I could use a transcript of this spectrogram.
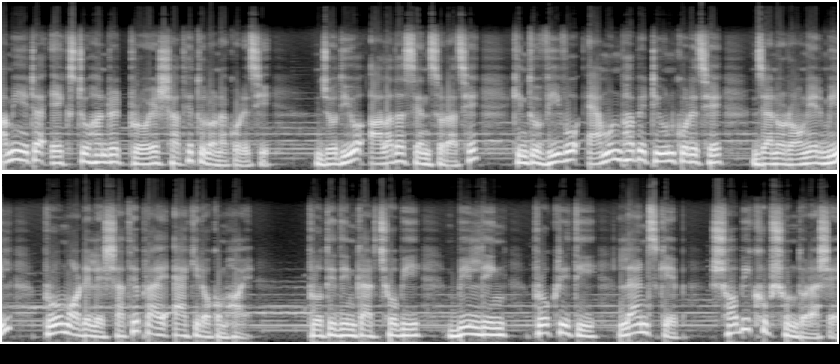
আমি এটা এক্স টু হান্ড্রেড প্রো এর সাথে তুলনা করেছি। যদিও আলাদা সেন্সর আছে, কিন্তু ভিভো এমনভাবে টিউন করেছে যেন রঙের মিল প্রো মডেলের সাথে প্রায় একই রকম হয়। প্রতিদিনকার ছবি, বিল্ডিং, প্রকৃতি, ল্যান্ডস্কেপ সবই খুব সুন্দর আসে।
